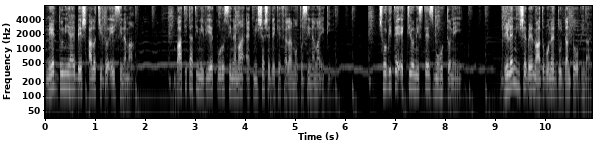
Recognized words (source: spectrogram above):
নেট দুনিয়ায় বেশ আলোচিত এই সিনেমা। বাতিটাতি নিভিয়ে পুরো সিনেমা এক নিঃশ্বাসে দেখে ফেলার মতো সিনেমা এটি। ছবিতে একটিও নিস্তেজ মুহূর্ত নেই। ভিলেন হিসেবে মাধবনের দুর্দান্ত অভিনয়।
